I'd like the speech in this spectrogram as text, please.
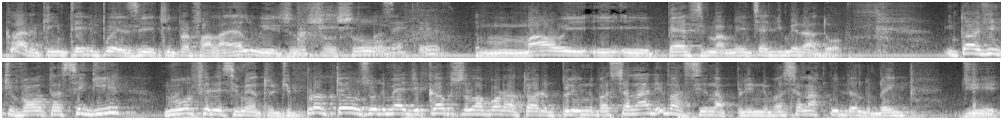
Claro, quem entende poesia aqui para falar é Luiz, eu sou, sou mal e, e, e pessimamente admirador. Então a gente volta a seguir no oferecimento de Proteus Unimed Campos, Laboratório Plínio Bacelar e Vacina Plínio Bacelar, cuidando bem de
